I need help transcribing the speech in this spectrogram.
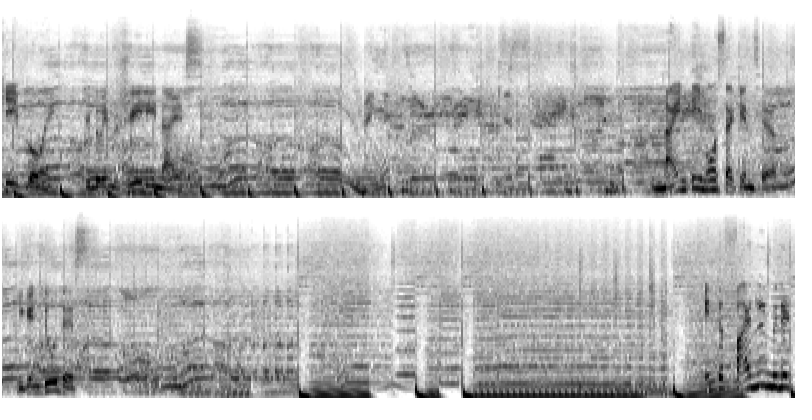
Keep going. You're doing really nice. 90 more seconds here. You can do this. In the final minute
